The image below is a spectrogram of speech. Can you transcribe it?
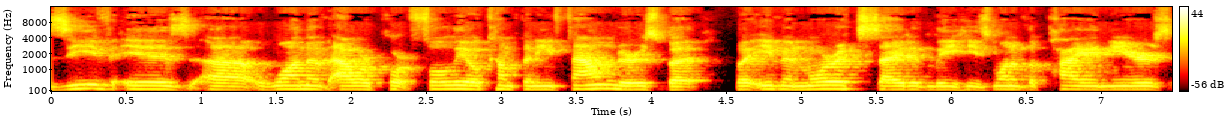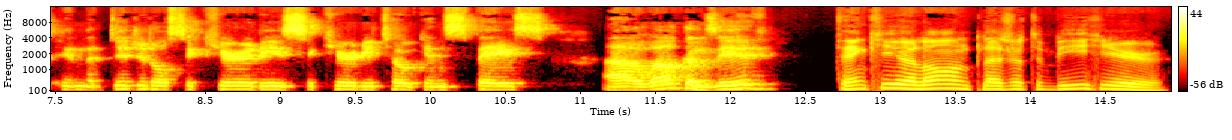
Ziv is uh, one of our portfolio company founders, but but even more excitedly, he's one of the pioneers in the digital securities security token space. Uh, welcome, Ziv. Thank you, Alon. Pleasure to be here.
